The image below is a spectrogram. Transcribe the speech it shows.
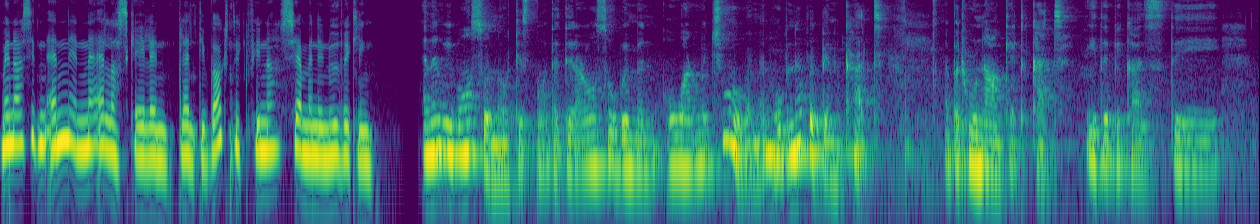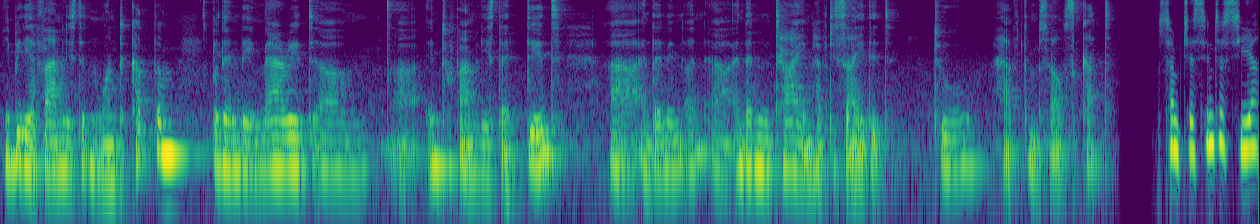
Men også i den anden ende af aldersskalaen, blandt de voksne kvinder, ser man en udvikling. And then we've also noticed that there are also women who are mature women who've never been cut, but who now get cut, either because they maybe their families didn't want to cut them, but then they married um, uh, into families that did, uh, and then in uh, and then in time have decided to have themselves cut. Som Jacinta siger,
